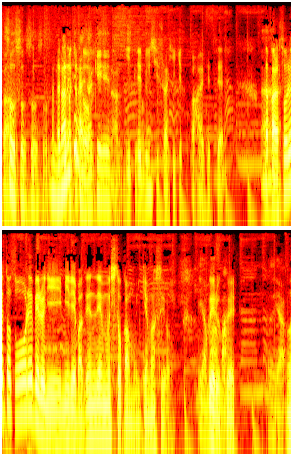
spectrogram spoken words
か。そうそうそうそう。慣れてないだけなんです似けど、ね。てるしさ、ヒゲとか生えてて。だからそれと同レベルに見れば全然虫とかもいけますよ。食える食える。る。いや、う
